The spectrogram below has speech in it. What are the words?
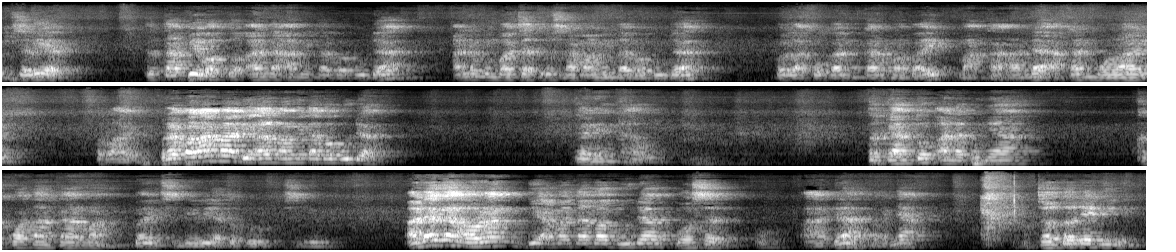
Bisa lihat. Tetapi waktu Anda Amitabha Buddha, Anda membaca terus nama Amitabha Buddha, berlakukan karma baik, maka Anda akan mulai terlahir. Berapa lama di alam Amitabha Buddha? Gak ada yang tahu. Tergantung Anda punya kekuatan karma, baik sendiri atau buruk sendiri. Ada nggak orang di Amitabha Buddha bosan? Oh, ada banyak. Contohnya gini,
